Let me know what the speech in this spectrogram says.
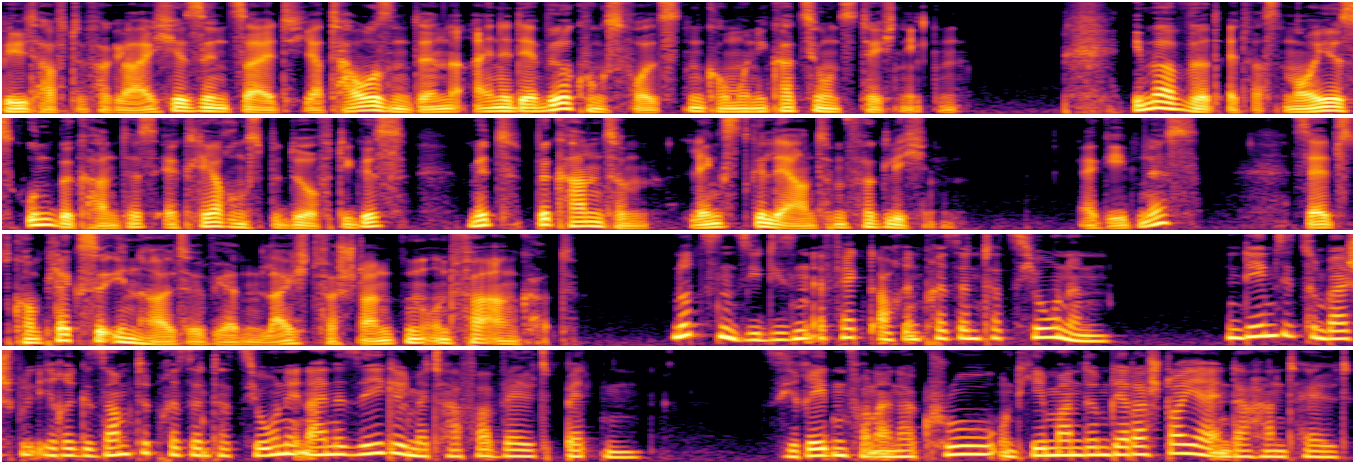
bildhafte Vergleiche sind seit Jahrtausenden eine der wirkungsvollsten Kommunikationstechniken. Immer wird etwas Neues, Unbekanntes, Erklärungsbedürftiges mit Bekanntem, längst Gelerntem verglichen. Ergebnis? Selbst komplexe Inhalte werden leicht verstanden und verankert. Nutzen Sie diesen Effekt auch in Präsentationen, indem Sie zum Beispiel Ihre gesamte Präsentation in eine Segelmetapherwelt betten. Sie reden von einer Crew und jemandem, der das Steuer in der Hand hält.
